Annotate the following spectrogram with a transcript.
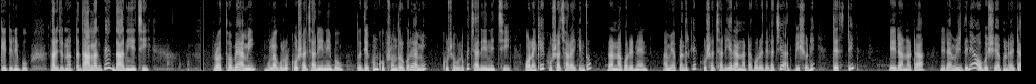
কেটে নেব। তার জন্য একটা দা লাগবে, দা নিয়েছি। প্রথমে আমি মূলাগুলোর খোসা ছাড়িয়ে নেব। তো দেখুন খুব সুন্দর করে আমি খোসাগুলোকে ছাড়িয়ে নিচ্ছি। অনেকেই খোসা ছাড়াই কিন্তু রান্না করে নেন। আমি আপনাদেরকে খোসা ছাড়িয়ে রান্নাটা করে দেখাচ্ছি আর ভীষণই টেস্টি এই রান্নাটা। নিরামিষ দিনে অবশ্যই আপনারা এটা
